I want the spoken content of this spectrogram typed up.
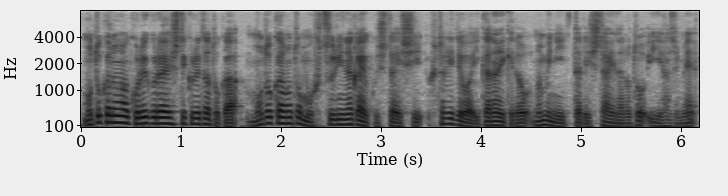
元カノはこれぐらいしてくれたとか元カノとも普通に仲良くしたいし2人では行かないけど飲みに行ったりしたいなどと言い始め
